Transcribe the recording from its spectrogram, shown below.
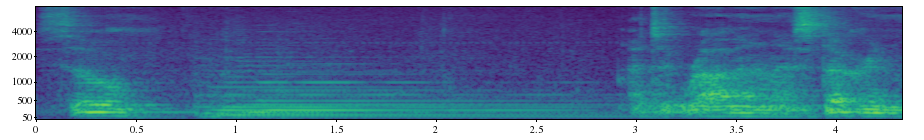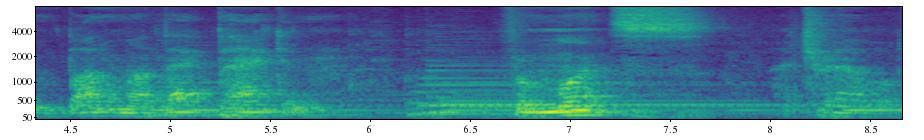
So I took Robin and I stuck her in the bottom of my backpack, and for months I traveled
